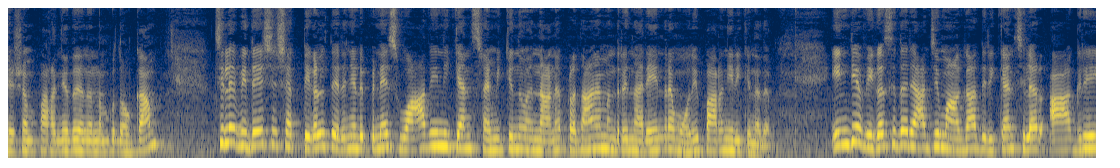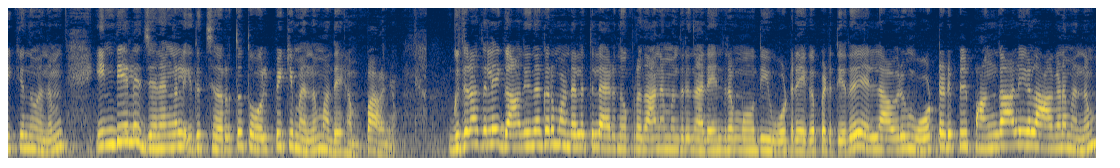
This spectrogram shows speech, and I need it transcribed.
ശേഷം പറഞ്ഞത് എന്ന് നമുക്ക് നോക്കാം. ചില വിദേശ ശക്തികൾ തിരഞ്ഞെടുപ്പിനെ സ്വാധീനിക്കാൻ ശ്രമിക്കുന്നുവെന്നാണ് പ്രധാനമന്ത്രി നരേന്ദ്രമോദി പറഞ്ഞിരിക്കുന്നത്. ഇന്ത്യ വികസിത രാജ്യമാകാതിരിക്കാൻ ചിലർ ആഗ്രഹിക്കുന്നുവെന്നും ഇന്ത്യയിലെ ജനങ്ങൾ ഇത് ചെറുത്ത് തോൽപ്പിക്കുമെന്നും അദ്ദേഹം പറഞ്ഞു. ഗുജറാത്തിലെ ഗാന്ധിനഗർ മണ്ഡലത്തിലായിരുന്നു പ്രധാനമന്ത്രി നരേന്ദ്രമോദി വോട്ട് രേഖപ്പെടുത്തിയത്. എല്ലാവരും വോട്ടെടുപ്പിൽ പങ്കാളികളാകണമെന്നും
